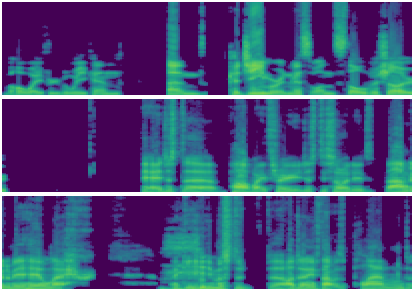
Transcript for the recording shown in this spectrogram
the whole way through the weekend, and Kojima in this one stole the show. Yeah, just uh, part way through, he just decided I'm going to be a heel now. like he, he must have. Uh, I don't know if that was planned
